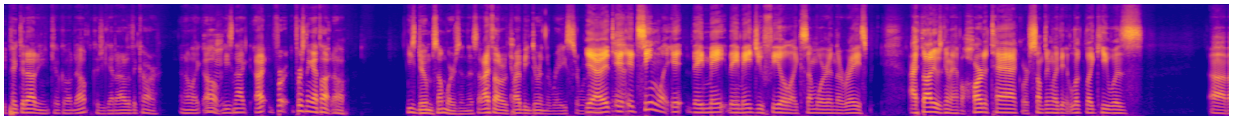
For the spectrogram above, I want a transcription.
you picked it out and you kept going up because you got out of the car, and I'm like, oh, Mhm. he's not. I fir- first thing I thought, oh, he's doomed somewheres in this, and I thought it would probably be during the race or whatever. Yeah, it, It, Yeah. it seemed like it. They made they made you feel like somewhere in the race. I thought he was going to have a heart attack or something like that. It looked like he was uh,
